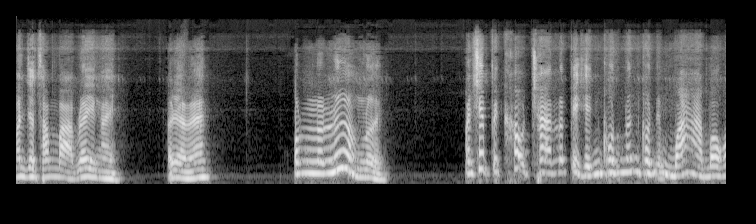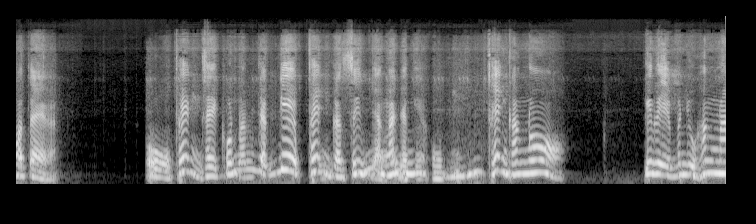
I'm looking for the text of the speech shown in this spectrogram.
มันจะทำบาปได้ยังไงเข้าใจไหมคนละเรื่องเลยไม่ใช่ไปเข้าฌานแล้วไปเห็นคนนั้นคนนี้บ้าบอกเขาแตกอะ โอ้เพ่งใส่คนนั้นอยากเย็บเพ่งกับสินอย่างนั้นอย่างนี้โอ้เพ่งข้างนอกกิเลสมันอยู่ข้างใน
